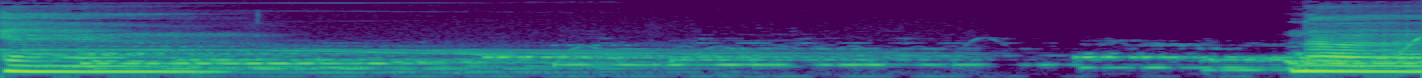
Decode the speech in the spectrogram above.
10 9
